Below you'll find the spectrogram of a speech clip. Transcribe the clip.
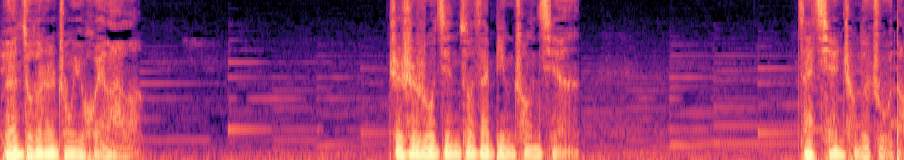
远走的人终于回来了，只是如今坐在病床前，在虔诚的祝祷。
